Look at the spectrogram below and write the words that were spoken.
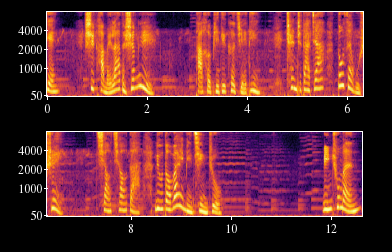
天是卡梅拉的生日，他和皮迪克决定，趁着大家都在午睡，悄悄地溜到外面庆祝。临出门，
